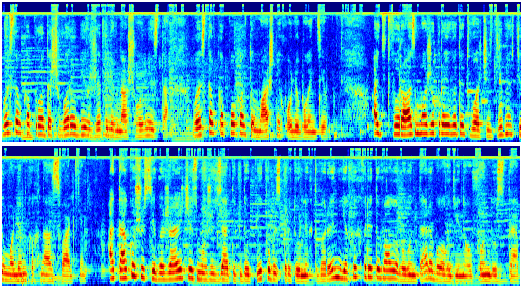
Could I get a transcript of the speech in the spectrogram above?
виставка продаж виробів жителів нашого міста, виставка показ домашніх улюбленців. А дітвора зможе проявити творчі здібності у малюнках на асфальті. А також усі бажаючі зможуть взяти під опіку безпритульних тварин, яких врятували волонтери благодійного фонду СТЕП.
